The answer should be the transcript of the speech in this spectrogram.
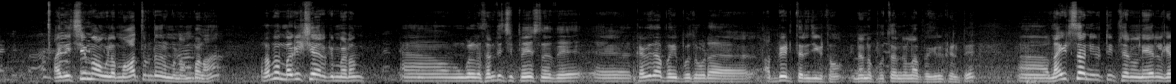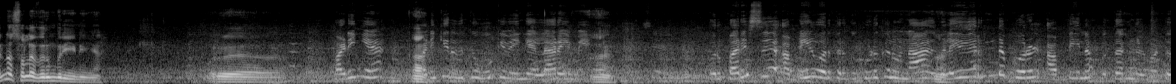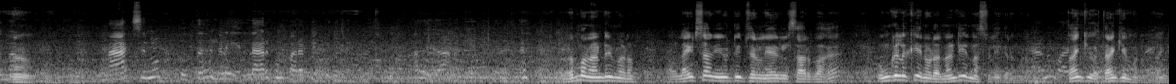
அது நிச்சயமாக அவங்கள மாற்றுன்றதை நம்ம நம்பலாம். ரொம்ப மகிழ்ச்சியாக இருக்குது மேடம். உங்களை சந்தித்து பேசினது கவிதா பதிப்பத்தோட அப்டேட் தெரிஞ்சுக்கிட்டோம். என்னென்ன புத்தகங்கள்லாம் இப்போ இருக்குன்ட்டு. லைட்ஸ் ஆன் யூடியூப் சேனல் நேர்களுக்கு என்ன சொல்ல விரும்புகிறீங்க நீங்கள் ஒரு படிங்க. படிக்கிறதுக்கு ஊக்குவிங்க எல்லாரையுமே. ஒரு பரிசு அப்படின்னு ஒருத்தருக்கு கொடுக்கணும்னா விலையுயர்ந்த பொருள் அப்படின்னா புத்தகங்கள் மட்டும்தான். மேக்சிமம் புத்தகங்களை எல்லாருக்கும் பரப்பி கொடுங்க அதுதான் ரொம்ப நன்றி madam. Lights on YouTube channel நேர்கள் சார்பாக உங்களுக்கு என்னோட நன்றியை நான் சொல்லிக்கிறேன் மேடம். Thank you thank you madam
